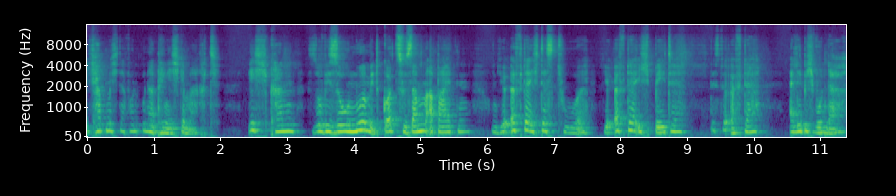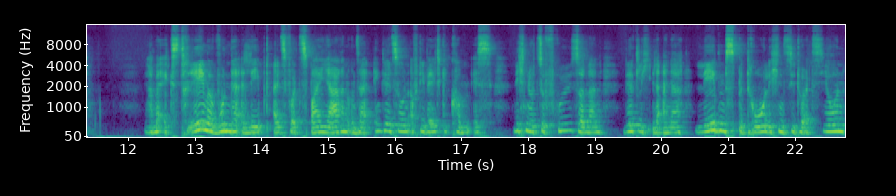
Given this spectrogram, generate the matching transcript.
Ich habe mich davon unabhängig gemacht. Ich kann sowieso nur mit Gott zusammenarbeiten und je öfter ich das tue, je öfter ich bete, desto öfter erlebe ich Wunder. Wir haben ja extreme Wunder erlebt, als vor zwei Jahren unser Enkelsohn auf die Welt gekommen ist. Nicht nur zu früh, sondern wirklich in einer lebensbedrohlichen Situation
